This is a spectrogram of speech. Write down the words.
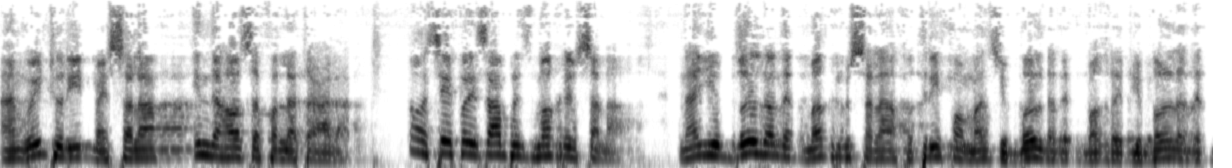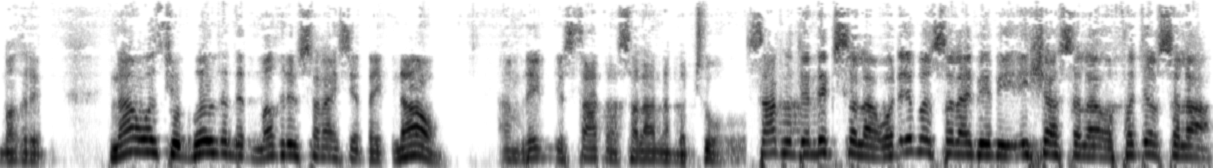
I'm going to read my salah in the house of Allah Ta'ala. Oh, say for example, it's Maghrib Salah. Now you build on that Maghrib Salah for three, four months, you build on that Maghrib, you build on that Maghrib. Now once you build on that Maghrib Salah, I say, right now, I'm ready to start on Salah number two. Start with the next Salah, whatever Salah may be, Isha Salah or Fajr Salah,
